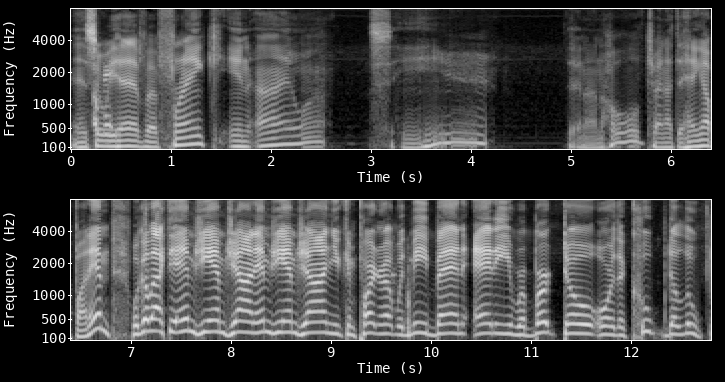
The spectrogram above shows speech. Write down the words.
And so we have uh, Frank in Iowa. Let's see here. That on hold. Try not to hang up on him. We'll go back to MGM John. MGM John, you can partner up with me, Ben, Eddie, Roberto, or the Coupe de Loop.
